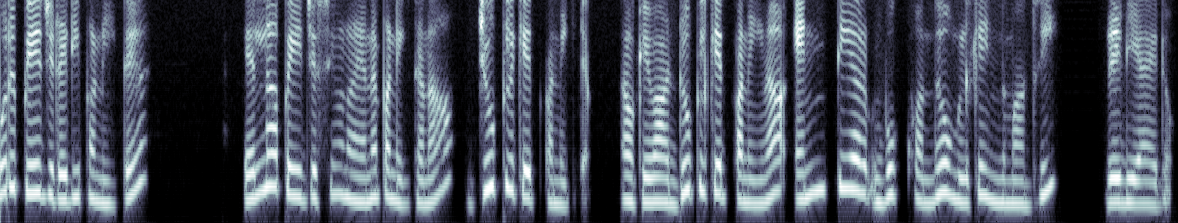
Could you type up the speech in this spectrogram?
ஒரு பேஜ் ரெடி பண்ணிவிட்டு எல்லா பேஜஸையும் நான் என்ன பண்ணிக்கிட்டேன்னா, டூப்ளிகேட் பண்ணிக்கிட்டேன். ஓகேவா? டூப்ளிகேட் பண்ணிங்கன்னா என்டியர் புக் வந்து உங்களுக்கு இந்த மாதிரி ரெடி ஆகிடும்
